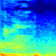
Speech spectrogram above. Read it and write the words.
Yeah.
